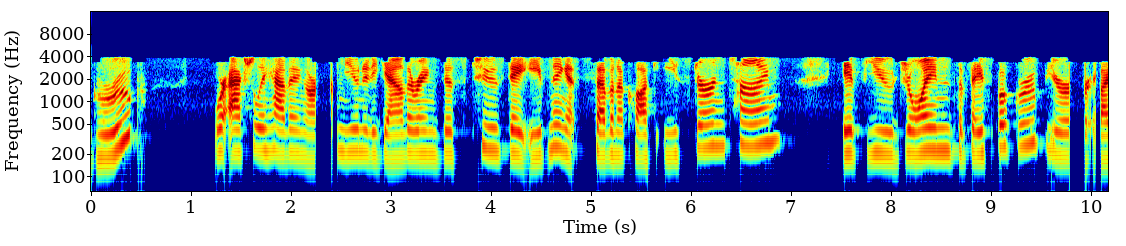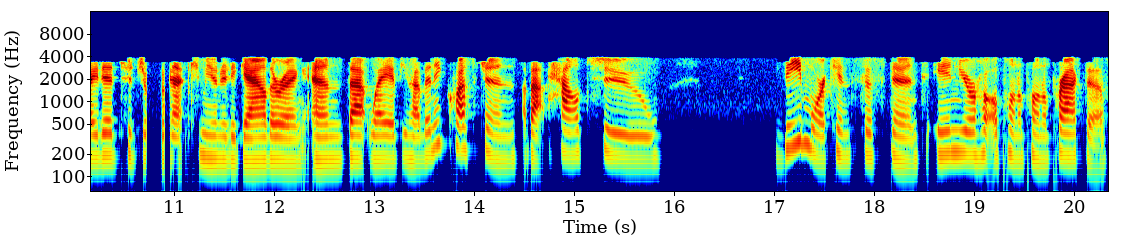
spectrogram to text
group. We're actually having our community gathering this Tuesday evening at 7 o'clock Eastern Time. If you join the Facebook group, you're invited to join that community gathering. And that way, if you have any questions about how to be more consistent in your Ho'oponopono practice,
